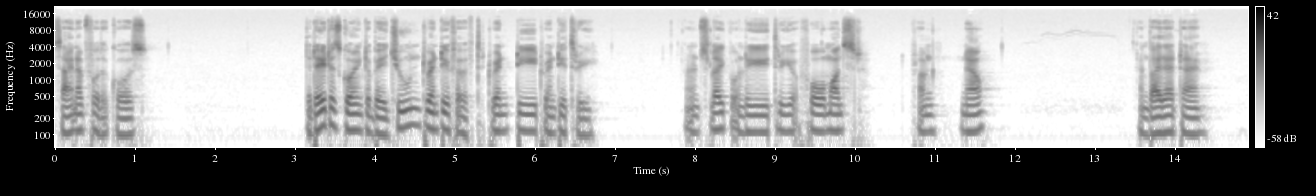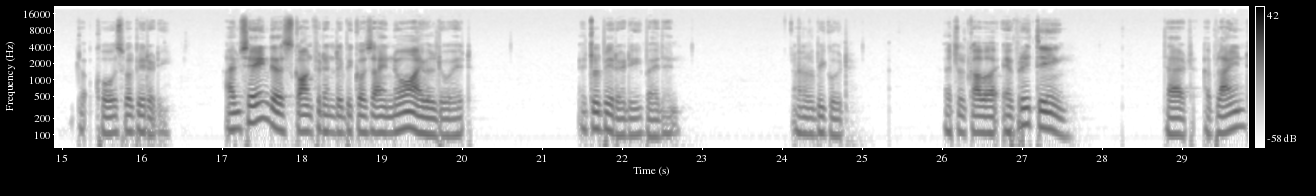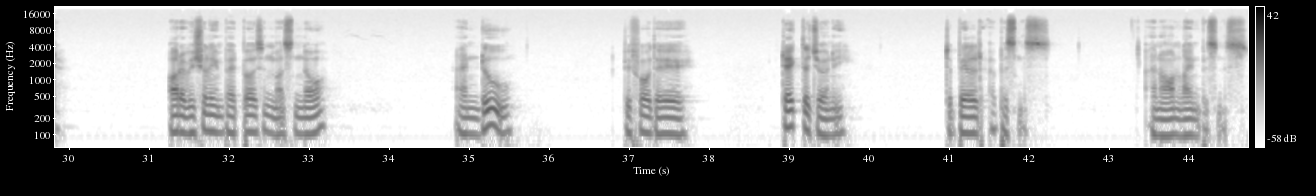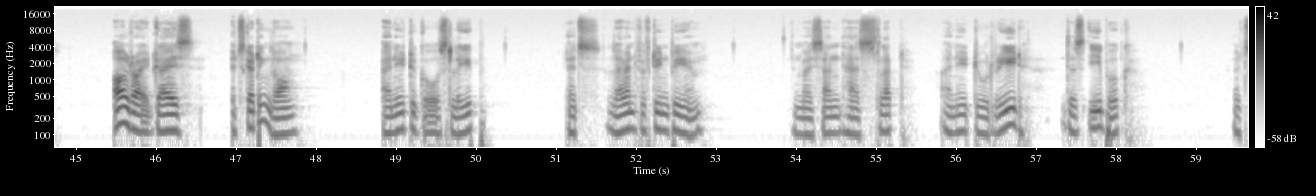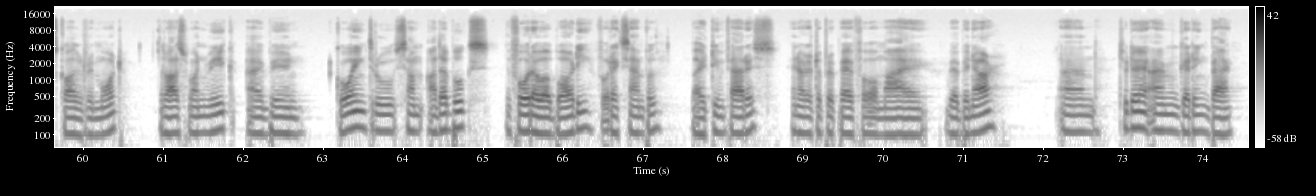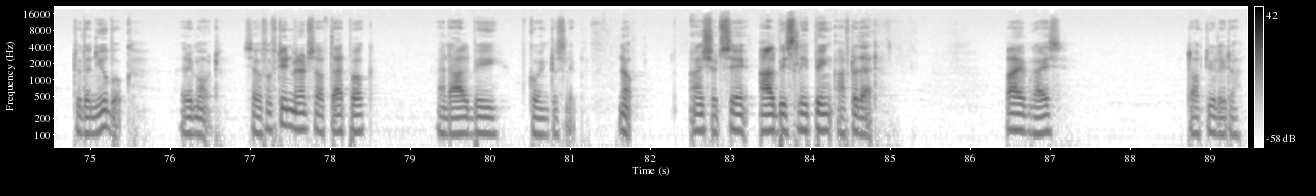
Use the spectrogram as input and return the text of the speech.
sign up for the course. The date is going to be June 25th, 2023 and it's like only three or four months from now. And by that time the course will be ready. I'm saying this confidently because i know i will do it. It will be ready by then. And it'll be good. It will cover everything that a blind or a visually impaired person must know and do before they take the journey to build a business, an online business. All right, guys, it's getting long. I need to go sleep. It's 11:15 p.m. and my son has slept. I need to read this ebook. It's called Remote. The last one week I've been going through some other books. The 4 Hour Body, for example, by Tim Ferriss in order to prepare for my webinar. And today I'm getting back to the new book, Remote. So 15 minutes of that book, and I'll be going to sleep. No, I should say I'll be sleeping after that. Bye, guys. Talk to you later.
